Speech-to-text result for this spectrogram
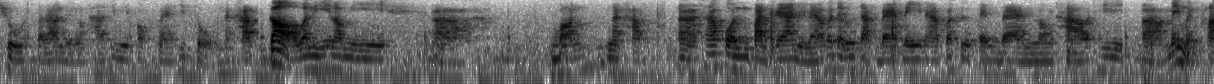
shoes ไปแล้วหรือรองเท้าที่มี performance ที่สูงนะครับ ก็วันนี้เรามีอ่า บอนนะครับถ้าคนปั่นจักรยานอยู่แล้วก็จะรู้จักแบรนด์นี้นะครับ ก็คือเป็นแบรนด์รองเท้าที่ไม่เหมือนใคร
